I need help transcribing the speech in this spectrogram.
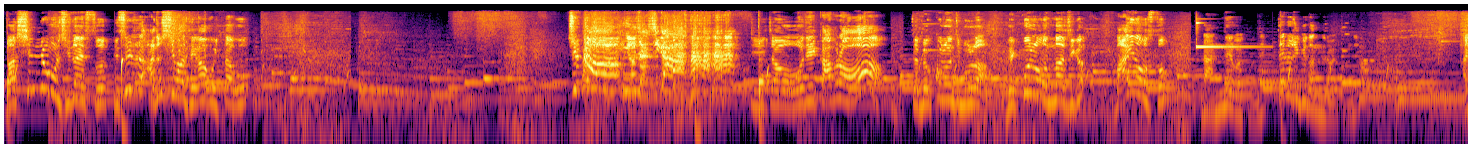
나 신용으로 진화했어. 슬슬 아저씨만 돼가고 있다고. 죽어 여자식아 진짜 어딜 까불어 자몇 골 넣은지 몰라. 몇골 넣었나 지금? 많이 넣었어. 나 안 내려갈 건데? 때려주기도 안 내려갈 건데? 아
